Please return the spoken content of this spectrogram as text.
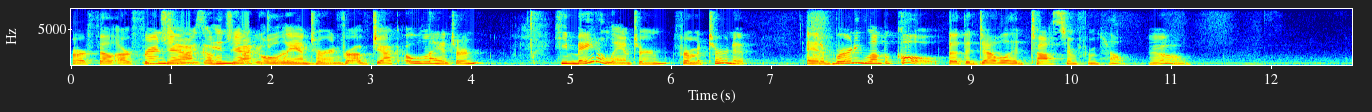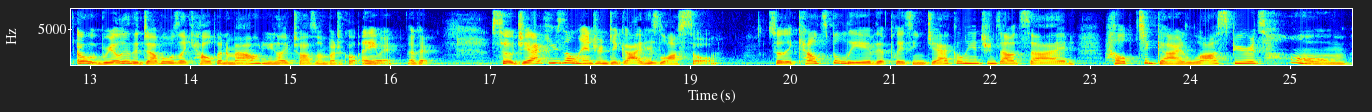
our fel- our friend Jack of Jack. O'Lantern. For, of Jack O'Lantern. He made a lantern from a turnip and a burning lump of coal that the devil had tossed him from hell. Oh, Oh, really? The devil was like helping him out? He like tossed him a bunch of coal. Anyway, okay. So Jack used the lantern to guide his lost soul. So the Celts believe that placing jack o' lanterns outside helped to guide lost spirits home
